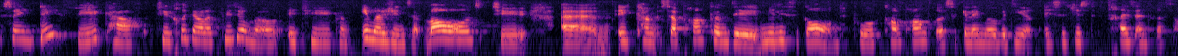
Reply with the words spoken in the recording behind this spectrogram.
c'est un défi car tu regardes plusieurs mots et tu comme, imagines ce monde, tu, euh, et comme, ça prend comme des millisecondes pour comprendre ce que les mots veulent dire et c'est juste très intéressant.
